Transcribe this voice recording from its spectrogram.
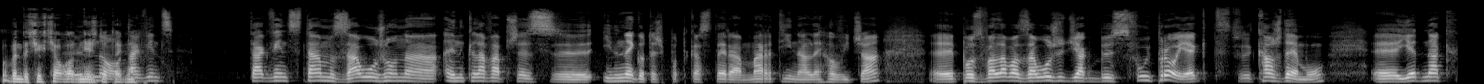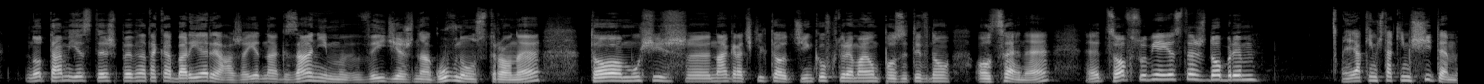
bo będę się chciał odnieść no, do tego. Tak więc tak więc tam założona enklawa przez e, innego też podcastera Martina Lechowicza e, pozwalała założyć jakby swój projekt każdemu. E, jednak no tam jest też pewna taka bariera, że jednak zanim wyjdziesz na główną stronę, to musisz nagrać kilka odcinków, które mają pozytywną ocenę, co w sumie jest też dobrym jakimś takim sitem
